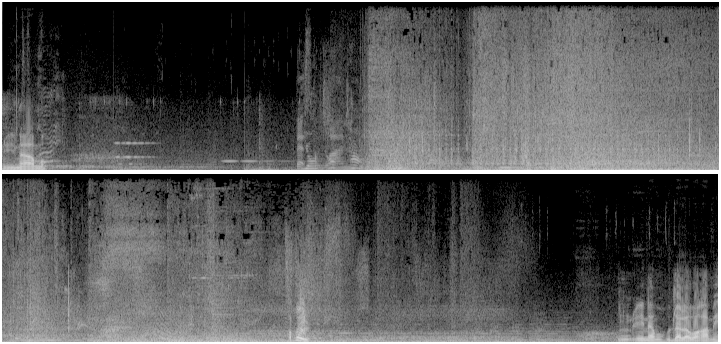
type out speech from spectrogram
Hina mo. Your top tower. Kapul! Ina mo, dalawa kami.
